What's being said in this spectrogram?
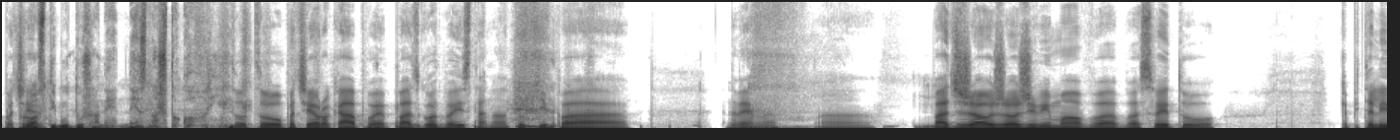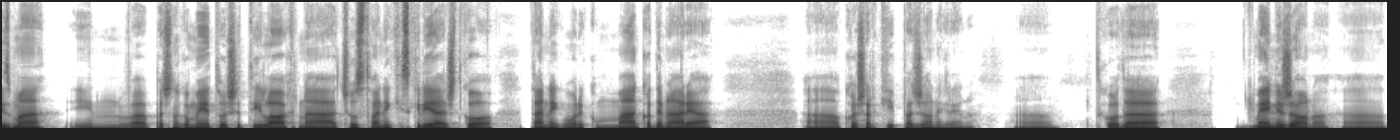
pač Prosti mu duša, ne, ne znaš to govoriti. tudi tu pač Evropapu je pa zgodba ista. No. Tukaj pa ne vem. No. Uh, pač žal, žal živimo v, v svetu kapitalizma in v pač nogometu še ti lahko na čustva nekaj skriješ, tako ta nek rekel, manjko denarja, uh, košarki pa žal ne gre. No. Uh, tako da meni je žal, no. uh,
